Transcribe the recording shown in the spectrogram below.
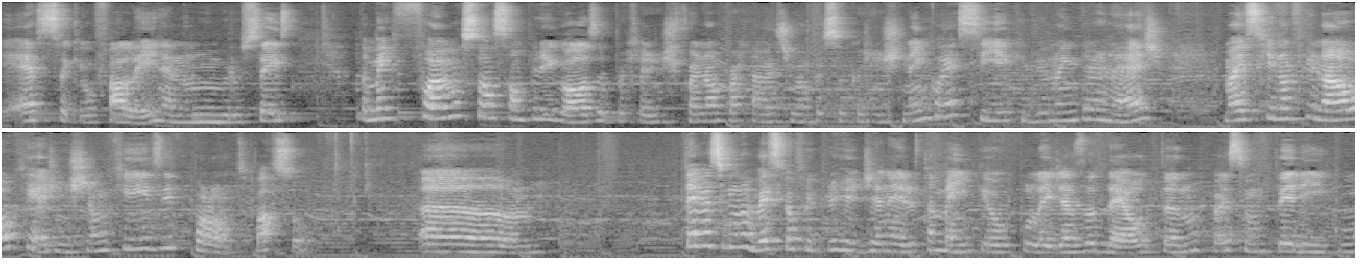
essa que eu falei, né, no número 6, também foi uma situação perigosa, porque a gente foi no apartamento de uma pessoa que a gente nem conhecia, que viu na internet, mas que no final, ok, a gente não quis e pronto, passou. Uh, teve a segunda vez que eu fui pro Rio de Janeiro também, que eu pulei de asa delta, não foi assim um perigo.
